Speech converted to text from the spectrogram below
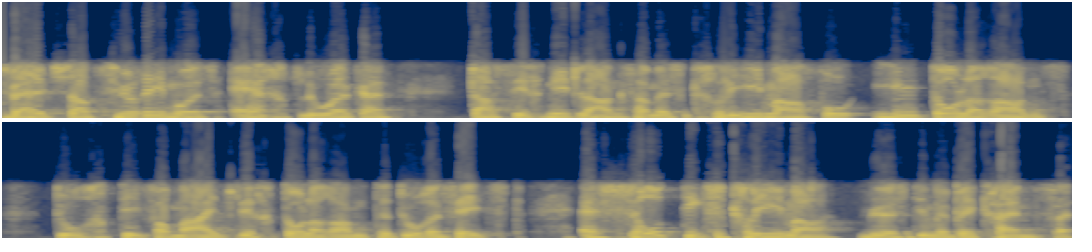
Die Weltstadt Zürich muss echt schauen, dass sich nicht langsam ein Klima von Intoleranz durch die vermeintlich Toleranten durchsetzt. Ein solches Klima müsste man bekämpfen.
